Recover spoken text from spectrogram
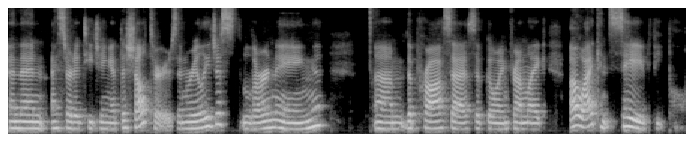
And then I started teaching at the shelters and really just learning um, the process of going from like, oh, I can save people,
